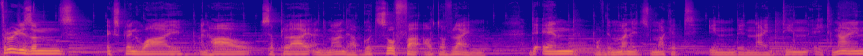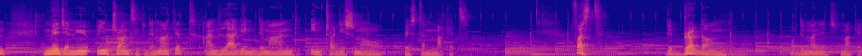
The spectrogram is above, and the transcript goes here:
Three reasons explain why and how supply and demand have got so far out of line. The end of the managed market in the 1989, major new entrants into the market, and lagging demand in traditional Western markets. First, the breakdown of the managed market.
